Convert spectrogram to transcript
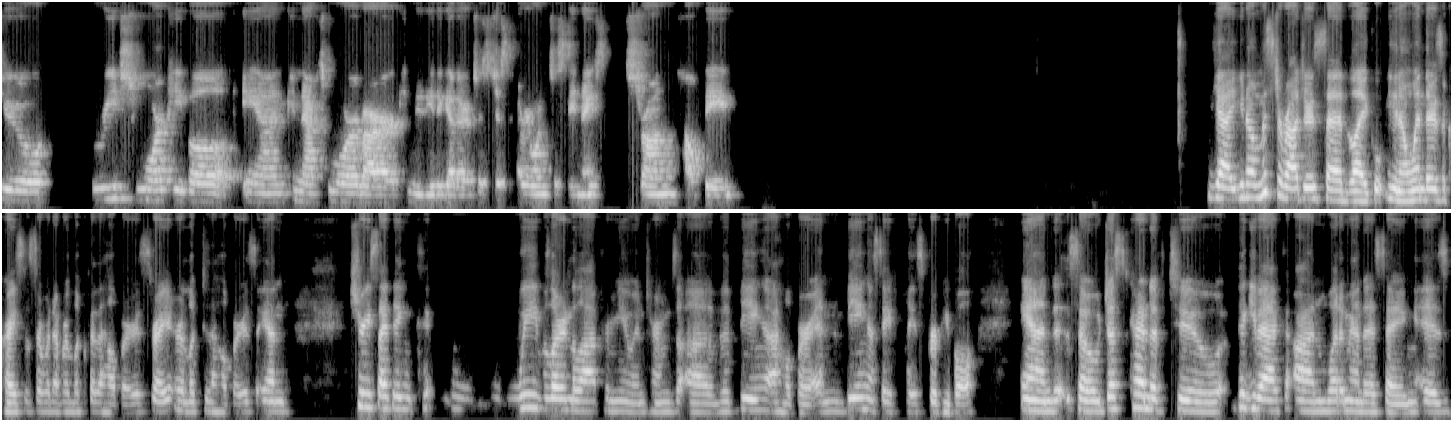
to reach more people and connect more of our community together. Just just everyone to stay nice, strong, healthy. Yeah, you know, Mr. Rogers said like, you know, when there's a crisis or whatever, look for the helpers, right? Or look to the helpers. And Cherise, I think we've learned a lot from you in terms of being a helper and being a safe place for people. And so, just kind of to piggyback on what Amanda is saying, is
